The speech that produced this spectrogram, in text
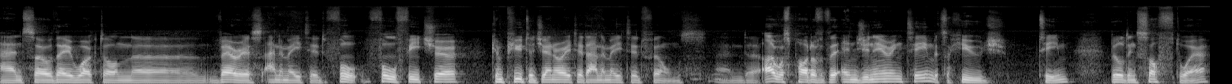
And so they worked on uh, various animated, full, full feature, computer generated animated films. And uh, I was part of the engineering team. It's a huge team, building software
